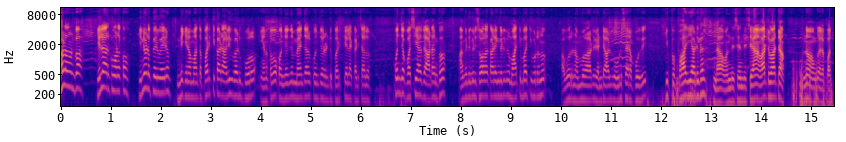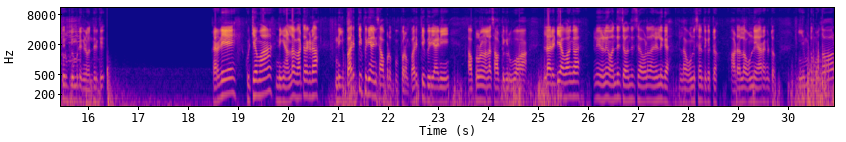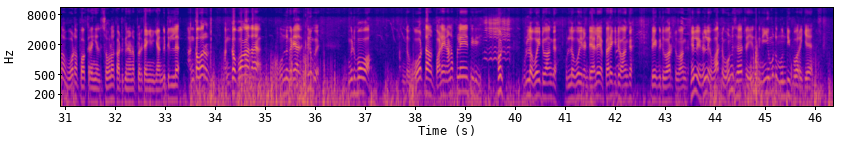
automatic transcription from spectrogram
Hello நண்பா எல்லாருக்கும் வணக்கம். என்னோட பேர் வைரம். இன்றைக்கி நம்ம அந்த பருத்தி காடு அழிவு காடு போகிறோம் எனத்தவோ கொஞ்சம் கொஞ்சம் மேஞ்சாலும் கொஞ்சம் ரெண்டு பருத்தியெல்லாம் கிடச்சாலும் கொஞ்சம் பசியாவது அடங்கும். அங்கிட்டு இங்கிட்டு சோள காடு இங்கிட்டு மாற்றி மாற்றி விடணும். அவர் நம்ம ஆடு ரெண்டு ஆடு ஒன்று சேர போகுது. இப்போ பாதி ஆடுகள் நான் வந்து சேர்ந்துச்சு. ஆ வாட்டும் வாட்டம் இன்னும் அவங்க பத்து உருப்படி மட்டும் இங்கே வந்திருக்கு. கரடி குட்டியம்மா இன்றைக்கி நல்லா வேட்டை இன்றைக்கி பருத்தி பிரியாணி சாப்பிட போகிறோம் பருத்தி பிரியாணி சாப்பிட்றோம் நல்லா சாப்பிட்டுக்கிருவோம். எல்லாம் ரெடியாக வாங்க. இல்லை இல்லை வந்துருச்சு வந்துருச்சு அவ்வளோதான் நில்லுங்க. எல்லாம் ஒன்று சேர்ந்துக்கட்டும் ஆடெல்லாம் ஒன்று இறங்கட்டும். நீங்கள் மட்டும் முதல்ல ஓட பார்க்குறீங்க அந்த சோள காட்டுக்கு நினப்பு இருக்காங்க நீங்கள் அங்கிட்டு இல்லை. அங்கே வரும் அங்கே போகாத. ஒன்றும் கிடையாது திரும்ப. இங்கிட்டு போவோம் அந்த ஓட்டம் பழைய நினப்பிலே தெரியுது. உள்ளே போயிட்டு வாங்க. உள்ளே போய் ரெண்டு இலையை பிறக்கிட்டு வாங்க. எங்கிட்டு இங்கிட்டு வரட்டு வாங்க. இல்லை இல்லை வரட்டும் ஒன்று சேர்ட்டு எதுக்கு நீங்கள் மட்டும் முந்தி போகிறீங்க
